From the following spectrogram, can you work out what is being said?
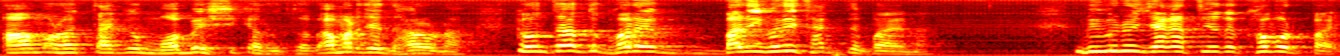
আমার হয় তাকে মবের শিকার হতে হবে। আমার যে ধারণা, কারণ তারা তো ঘরে বাড়ি ঘরেই থাকতে পারে না। বিভিন্ন জায়গা থেকে তো খবর পাই।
